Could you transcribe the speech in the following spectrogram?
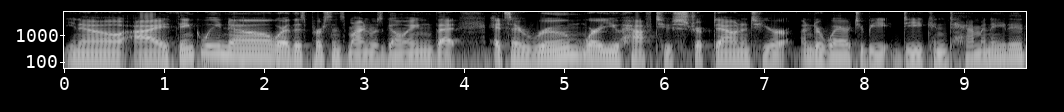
You know, I think we know where this person's mind was going. That it's a room where you have to strip down into your underwear to be decontaminated,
